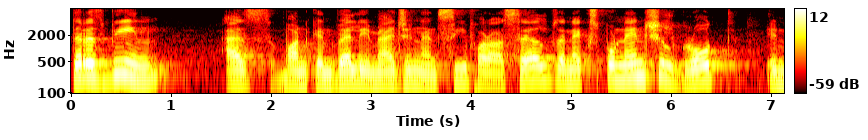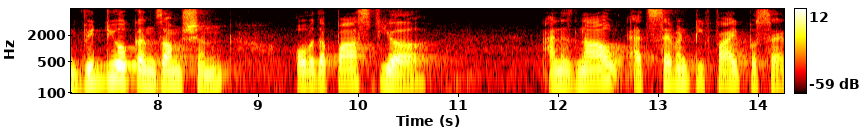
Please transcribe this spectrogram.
There has been, as one can well imagine and see for ourselves, an exponential growth in video consumption over the past year and is now at 75%.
